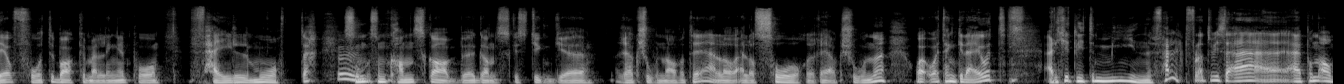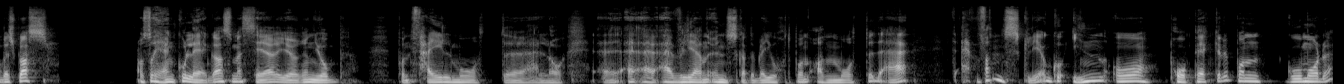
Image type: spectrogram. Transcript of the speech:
det å få tilbakemeldinger på feil måte, mm. som, som, kan skape ganske stygge reaksjoner av og til, eller, eller såre reaksjoner. Og, og, jeg tenker det er jo et Er det ikke et lite minefelt? For at hvis jeg er på en arbeidsplass og så er jeg en kollega som jeg ser gjør en jobb på en feil måte, eller jeg, jeg, jeg vil gjerne ønske at det ble gjort på en annen måte. Det er, det er vanskelig å gå inn og påpeke det på en god måte.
